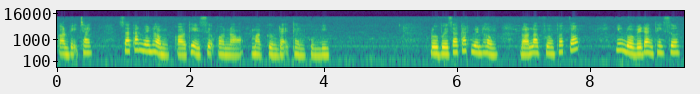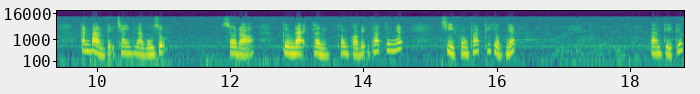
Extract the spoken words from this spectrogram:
Còn vệ tranh, Gia Cát Nguyên Hồng có thể dựa vào nó Mà cường đại thần của mình. Đối với Gia Cát Nguyên Hồng Đó là phương pháp tốt. Nhưng đối với đằng Thanh Sơn, Căn bản vệ tranh là vô dụng. Do đó, cường đại thần không có biện pháp tốt nhất, Chỉ phương pháp thích hợp nhất. Tam thể thức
